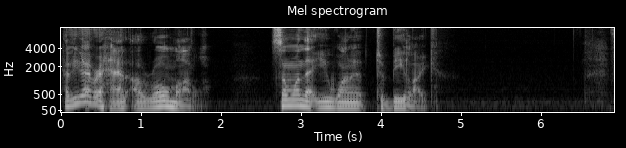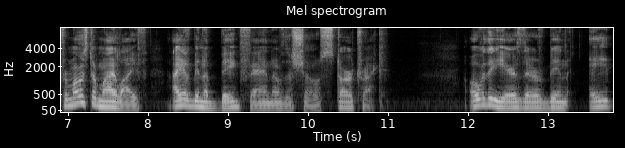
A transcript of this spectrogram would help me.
Have you ever had a role model? Someone that you wanted to be like? For most of my life, I have been a big fan of the show Star Trek. Over the years, there have been eight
